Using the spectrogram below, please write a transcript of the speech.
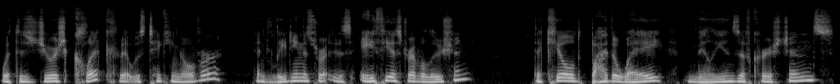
with this Jewish clique that was taking over? And leading this, this atheist revolution that killed, by the way, millions of Christians.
